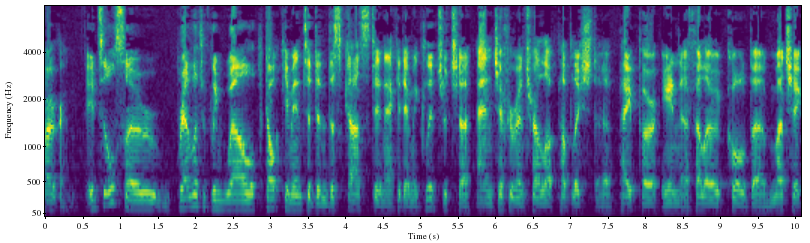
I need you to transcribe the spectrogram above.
program. It's also relatively well documented and discussed in academic literature, and Jeffrey Ventrella published a paper in a fellow called uh, Maciej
